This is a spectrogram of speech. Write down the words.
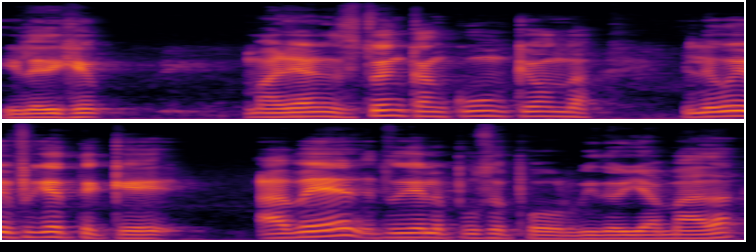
y le dije, Mariana, estoy en Cancún, ¿qué onda? Y le digo, fíjate que, a ver, entonces ya le puse por videollamada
